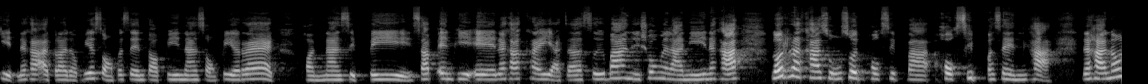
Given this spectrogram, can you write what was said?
กิจนะคะอัตราดอกเบี้ย 2%ต่อปีนาน 2 ปีแรก ผ่อนนาน 10 ปี ซับ NPA นะคะใครอยากจะซื้อบ้านในช่วงเวลานี้นะคะ ลดราคาสูงสุด 60 บาท 60%ค่ะนะคะนอก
